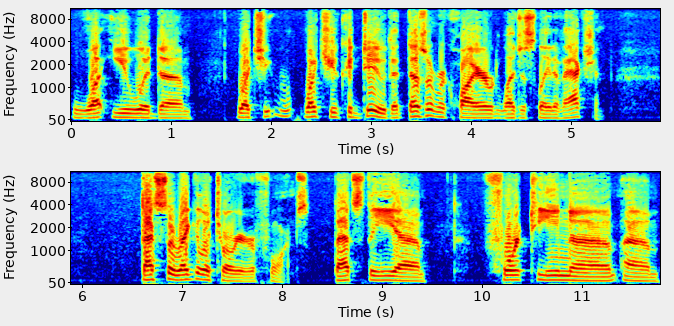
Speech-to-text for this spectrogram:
what you would um, what you what you could do that doesn't require legislative action. That's the regulatory reforms. That's the uh, 14 uh, um,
